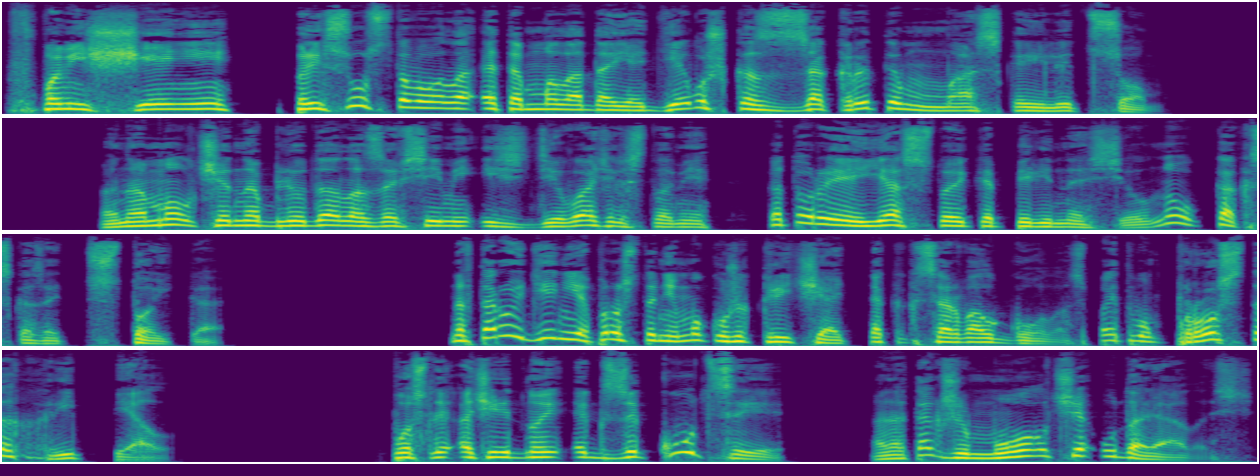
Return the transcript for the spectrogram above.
в помещении присутствовала эта молодая девушка с закрытым маской лицом. Она молча наблюдала за всеми издевательствами, которые я стойко переносил. Ну, как сказать, стойко. На второй день я просто не мог уже кричать, так как сорвал голос, поэтому просто хрипел. После очередной экзекуции она также молча удалялась.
